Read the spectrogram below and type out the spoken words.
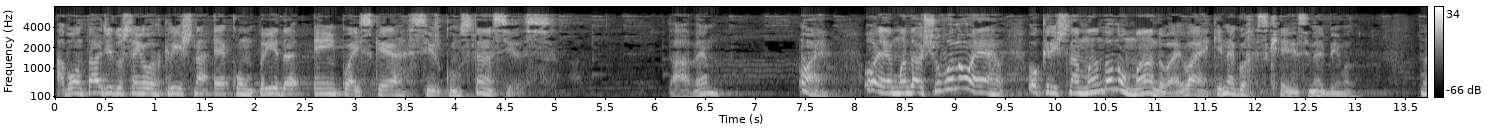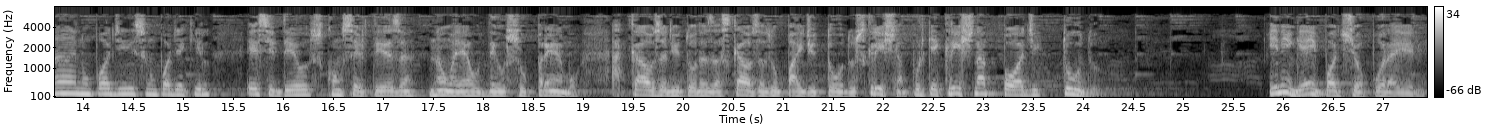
A vontade do Senhor Krishna é cumprida em quaisquer circunstâncias. Tá vendo? Ué, ou é manda chuva ou não é. O Krishna manda ou não manda, ué. Ué, que negócio que é esse, né, Bímola? Não, não pode isso, não pode aquilo. Esse Deus, com certeza, não é o Deus Supremo, a causa de todas as causas, o Pai de todos, Krishna, porque Krishna pode tudo. E ninguém pode se opor a ele.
